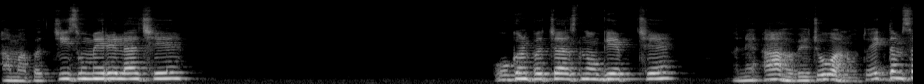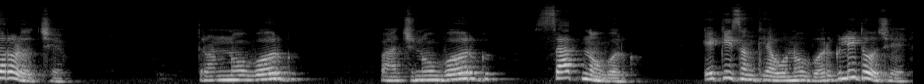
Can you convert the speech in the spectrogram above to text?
આમાં પચીસ ઉમેરેલા છે. ઓગણપચાસનો ગેપ છે. અને આ હવે જોવાનું તો એકદમ સરળ જ છે. ત્રણનો વર્ગ, પાંચનો વર્ગ, સાતનો વર્ગ. એકી સંખ્યાઓનો વર્ગ લીધો છે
